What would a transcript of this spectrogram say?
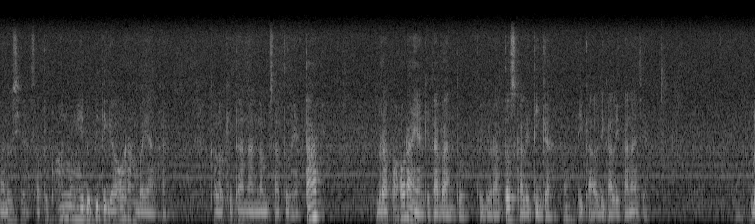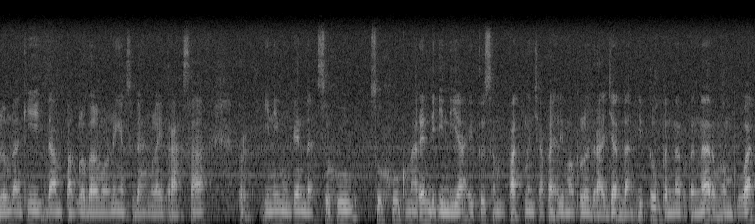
manusia. Satu pohon menghidupi tiga orang bayangkan. Kalau kita nanam satu hektar berapa orang yang kita bantu? 700 kali tiga kan tinggal dikalikan aja belum lagi dampak global warming yang sudah mulai terasa ini mungkin suhu suhu kemarin di India itu sempat mencapai 50 derajat dan itu benar-benar membuat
